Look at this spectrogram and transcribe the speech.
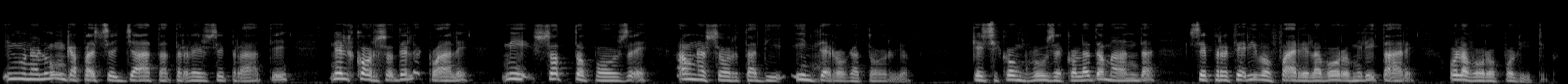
in una lunga passeggiata attraverso i prati, nel corso della quale mi sottopose a una sorta di interrogatorio che si concluse con la domanda se preferivo fare lavoro militare o lavoro politico.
